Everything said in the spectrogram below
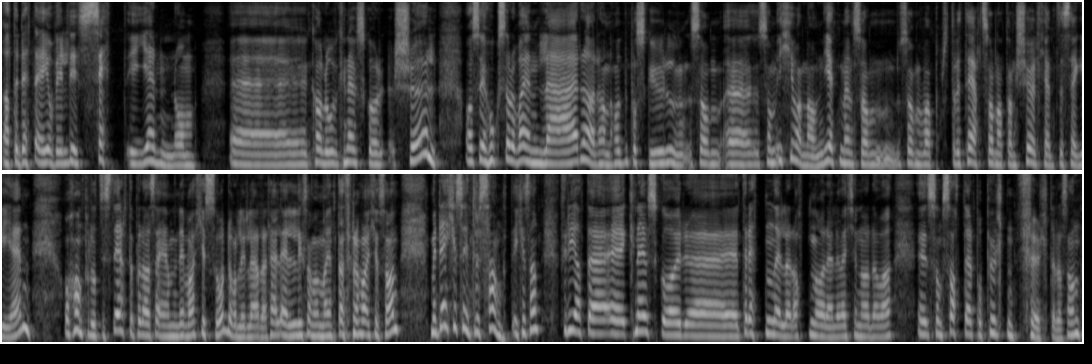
at dette er jo veldig sett igjennom eh, Karl Ove Knausgård sjøl. Altså, jeg husker det var en lærer han hadde på skolen som, eh, som ikke var navngitt, men som, som var portrettert sånn at han sjøl kjente seg igjen. Og han protesterte på det og sa ja, men det var ikke så dårlig lærer heller. Eller liksom han mente at det var ikke sånn. Men det er ikke så interessant, ikke sant? Fordi at eh, Knausgård, eh, 13 eller 18 år, eller vet ikke når det var, eh, som satt der på pulten, følte det sånn.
